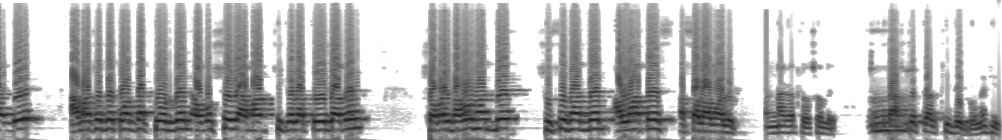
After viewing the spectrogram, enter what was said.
থাকবে। আমার সাথে কন্ট্যাক্ট করবেন অবশ্যই আমার ঠিকানা পেয়ে যাবেন। সবাই ভালো থাকবেন সুস্থ থাকবেন। আল্লাহ হাফেজ আসসালামু আলাইকুম। রান্নাঘাটও চলে রাষ্ট্রের কি দেখব নাকি?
